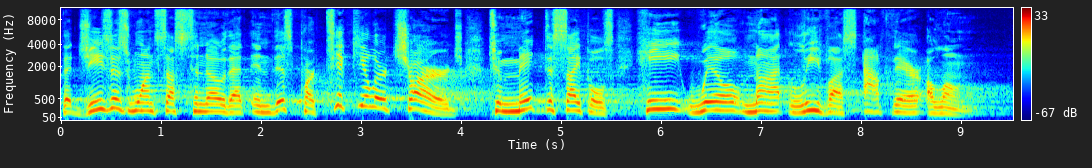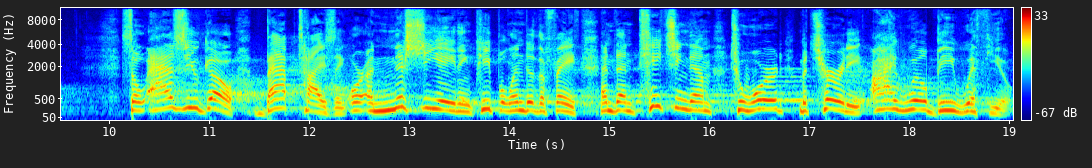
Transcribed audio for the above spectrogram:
that Jesus wants us to know that in this particular charge to make disciples, he will not leave us out there alone. So, as you go, baptizing or initiating people into the faith and then teaching them toward maturity, I will be with you.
